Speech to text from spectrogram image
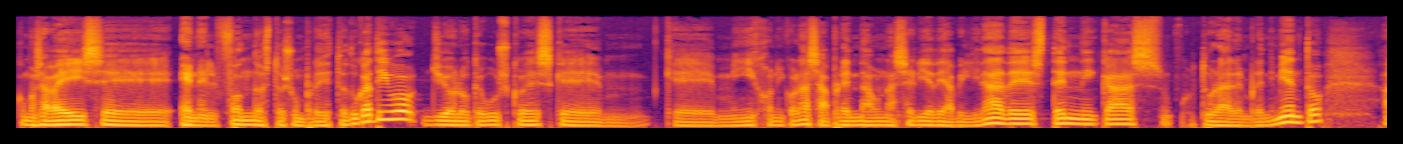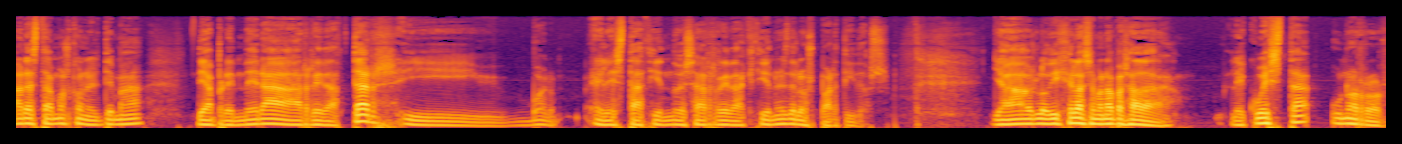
Como sabéis, eh, en el fondo esto es un proyecto educativo. Yo lo que busco es que, que, mi hijo Nicolás aprenda una serie de habilidades, técnicas, cultura del emprendimiento. Ahora estamos con el tema de aprender a redactar y bueno, él está haciendo esas redacciones de los partidos. Ya os lo dije la semana pasada, le cuesta un horror,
